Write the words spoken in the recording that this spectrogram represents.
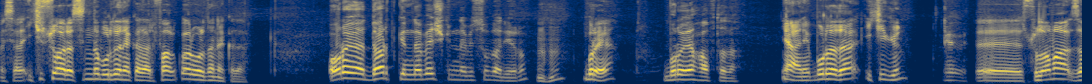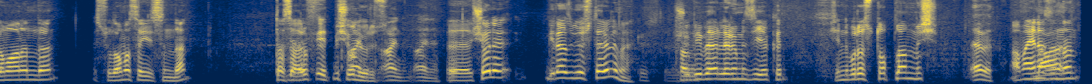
Mesela iki su arasında burada ne kadar fark var, orada ne kadar? Oraya 4 günde 5 günde bir su veriyorum. Hı hı. Buraya. Buraya haftada. Yani burada da iki gün Evet. e, sulama zamanından, sulama sayısından tasarruf etmiş oluyoruz. Aynen aynen. aynen. E, şöyle biraz gösterelim mi? Gösterelim. Şu Tabii. biberlerimizi yakın. Şimdi burası toplanmış Evet. ama en Daha azından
